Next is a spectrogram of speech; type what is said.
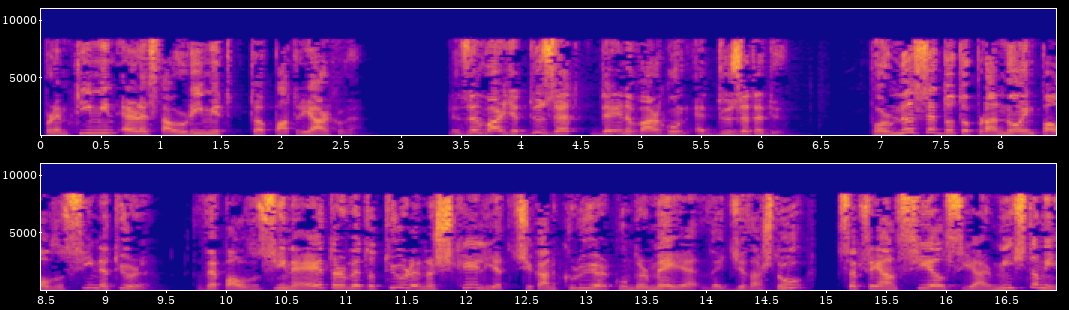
premtimin e restaurimit të patriarkëve. Lexojmë vargjet 40 deri në vargun e 42. Por nëse do të pranojnë paudhësinë e tyre dhe paudhësinë e etërve të tyre në shkeljet që kanë kryer kundër meje dhe gjithashtu sepse janë sjellë si armiq të mi,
